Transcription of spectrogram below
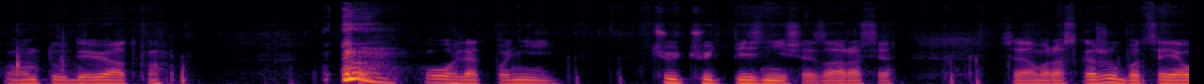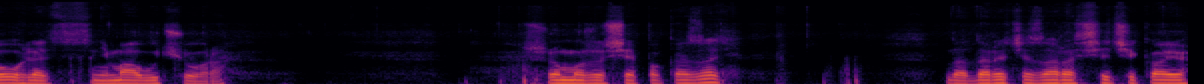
вон ту дев'ятку. Огляд по ній чуть-чуть пізніше. Зараз я це вам розкажу, бо це я огляд знімав учора. Що можу ще показати? Да, до речі, зараз ще чекаю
